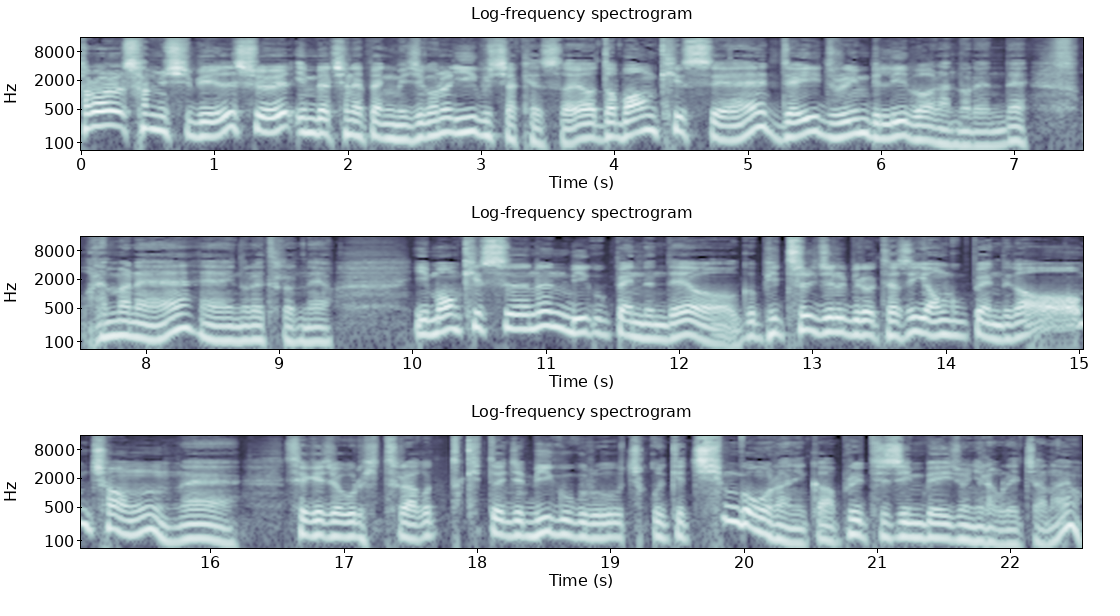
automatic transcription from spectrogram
8월 30일 수요일 임백천의 백뮤직 오늘 2부 시작했어요. The Monkees의 Daydream Believer라는 노래인데 오랜만에 예, 이 노래 들었네요. 이 몽키스는 미국 밴드인데요. 그 비틀즈를 비롯해서 영국 밴드가 엄청 네, 세계적으로 히트를 하고 특히 또 이제 미국으로 자꾸 이렇게 침공을 하니까 British Invasion이라고 그랬잖아요.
